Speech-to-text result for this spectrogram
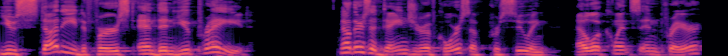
you studied first and then you prayed. Now, there's a danger, of course, of pursuing eloquence in prayer,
